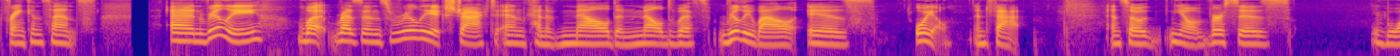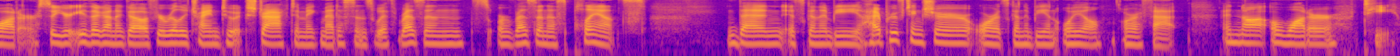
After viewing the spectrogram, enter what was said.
frankincense. And really, what resins really extract and kind of meld and meld with really well is oil and fat. And so, you know, versus water. So you're either going to go, if you're really trying to extract and make medicines with resins or resinous plants, then it's going to be high proof tincture or it's going to be an oil or a fat and not a water tea.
